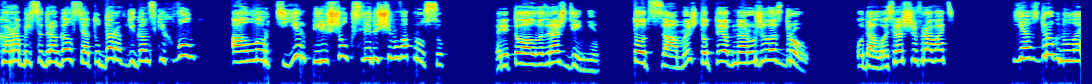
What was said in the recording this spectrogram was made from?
Корабль содрогался от ударов гигантских волн, а лорд Тьер перешел к следующему вопросу. Ритуал Возрождения. Тот самый, что ты обнаружила с дроу. Удалось расшифровать? Я вздрогнула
